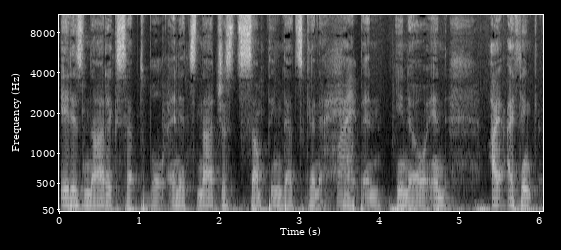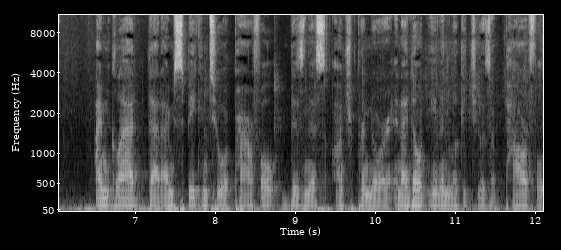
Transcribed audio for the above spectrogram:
it is not acceptable and it's not just something that's going to happen. You know, and I, I think. I'm glad that I'm speaking to a powerful business entrepreneur, and I don't even look at you as a powerful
